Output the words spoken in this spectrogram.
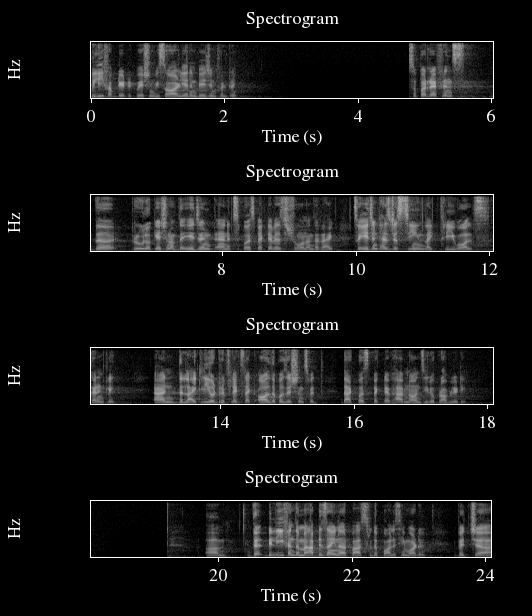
belief update equation we saw earlier in Bayesian filtering. So for reference, the true location of the agent and its perspective is shown on the right. So agent has just seen like three walls currently, and the likelihood reflects that all the positions with that perspective have non-zero probability. Um, the belief and the map design are passed through the policy model, which uh,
